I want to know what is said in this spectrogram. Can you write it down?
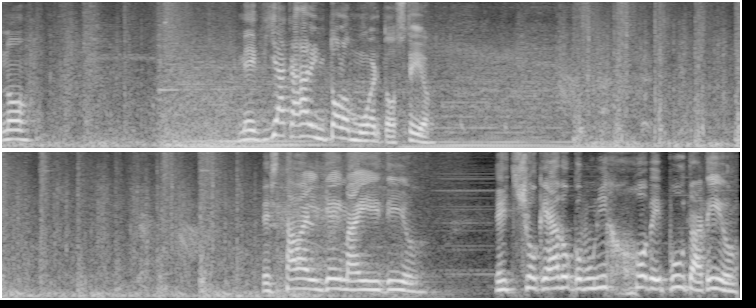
No. Me voy a cagar en todos los muertos, tío. Estaba el game ahí, tío. He choqueado como un hijo de puta, tío.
